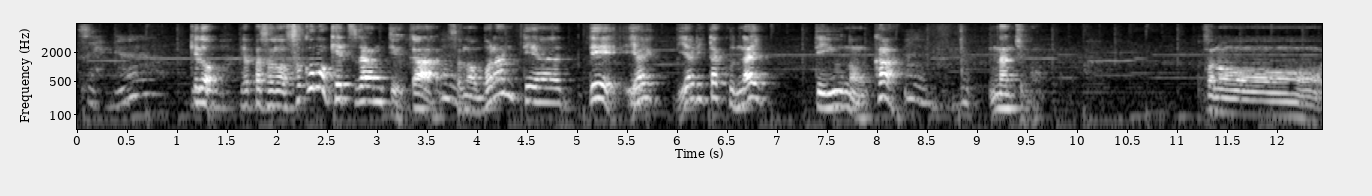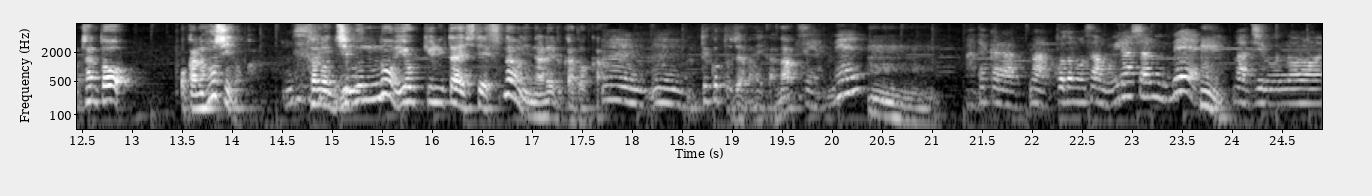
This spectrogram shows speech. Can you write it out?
そうやな。けどやっぱそのそこの決断っていうか、うん。そのボランティアでやりやりたくないっていうのかうん。なんちゅうの？そのちゃんとお金欲しいのか？その自分の欲求に対して素直になれるかどうか、うんうん。ってことじゃないかな。そうやね、うん。まあ、だからまあ子供さんもいらっしゃるんで、うん。まあ自分の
